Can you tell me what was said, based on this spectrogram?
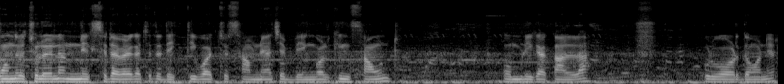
বন্ধুরা চলে এলাম নেক্সট সেটআপের কাছে। তো দেখতেই পাচ্ছ, সামনে আছে বেঙ্গল কিং সাউন্ড অম্বিকা কানলা, পূর্ব বর্ধমানের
